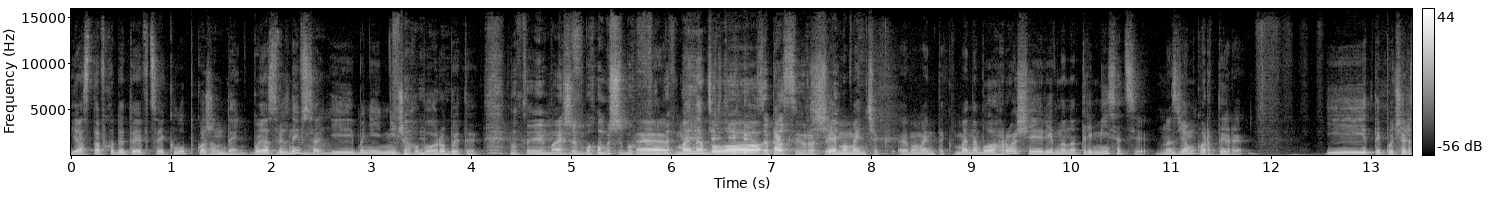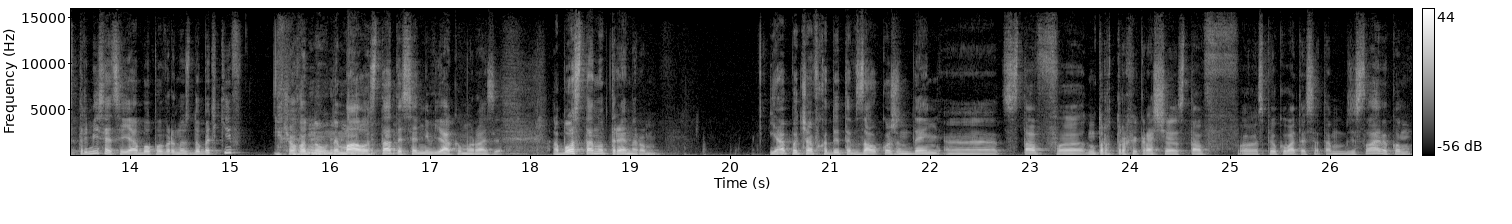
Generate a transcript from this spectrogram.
Я став ходити в цей клуб кожен день, бо я звільнився Мгм. і мені нічого було робити. Ну ти майже бомж був. Е, в мене було запаси грошей. ще моментик, е, моментик. В мене було гроші рівно на три місяці на зйом квартири. І, типу, через три місяці я або повернусь до батьків, чого ну не мало статися ні в якому разі, або стану тренером. Я почав ходити в зал кожен день, е, став ну, трохи, краще став спілкуватися там зі Славіком,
